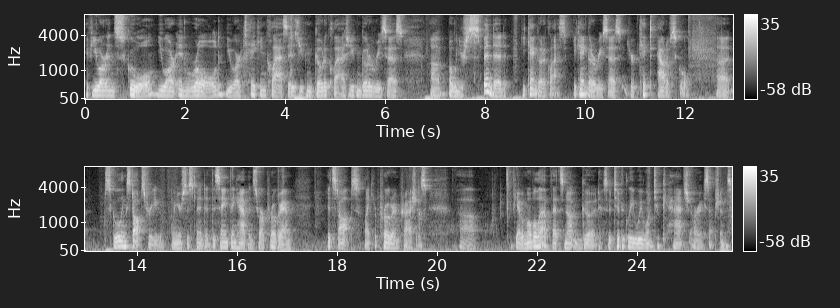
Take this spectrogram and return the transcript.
if you are in school, you are enrolled, you are taking classes, you can go to class, you can go to recess, uh, but when you're suspended, you can't go to class, you can't go to recess, you're kicked out of school. Uh, schooling stops for you when you're suspended. The same thing happens to our program. It stops, like your program crashes. Uh, if you have a mobile app, that's not good. So typically we want to catch our exceptions.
